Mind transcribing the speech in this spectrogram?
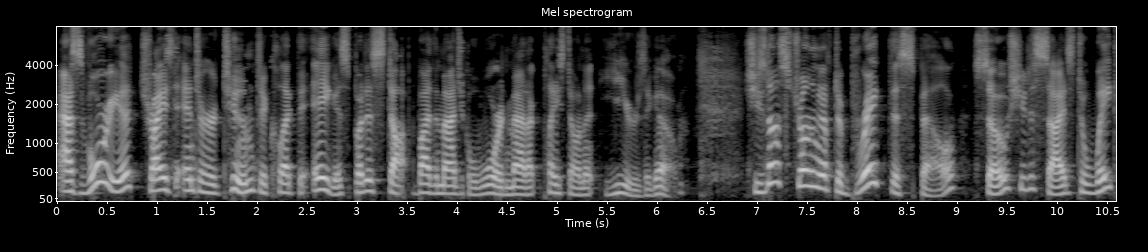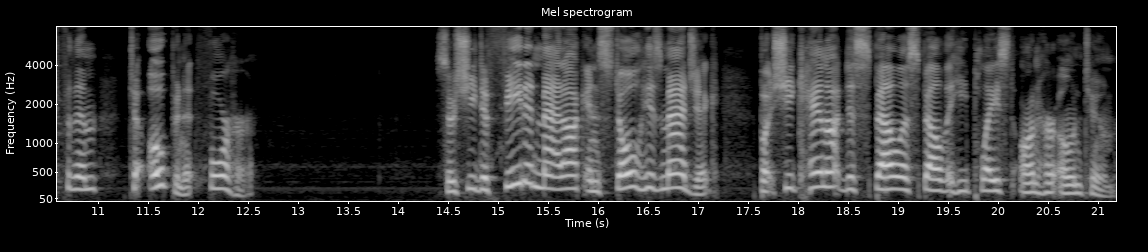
Asvoria tries to enter her tomb to collect the Aegis, but is stopped by the magical ward Madoc placed on it years ago. She's not strong enough to break the spell, so she decides to wait for them to open it for her. So she defeated Madoc and stole his magic, but she cannot dispel a spell that he placed on her own tomb,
